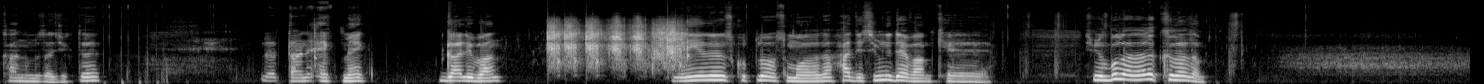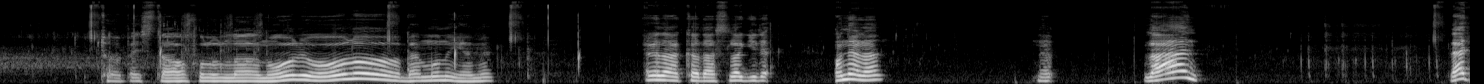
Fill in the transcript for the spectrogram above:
karnımız acıktı. Dört tane ekmek, galiban. Yeni yılınız kutlu olsun bu arada. Hadi şimdi devam ki. Şimdi buraları kıralım. Tövbe estağfurullah. Ne oluyor oğlum? Ben bunu yeme. Evet arkadaşlar gide. O ne lan? Ne? Lan! Lan!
